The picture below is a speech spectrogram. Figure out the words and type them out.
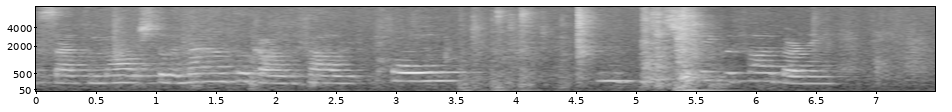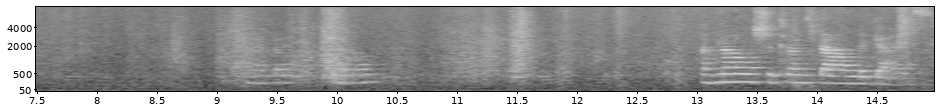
said to march to the mantle, cover the fire with coal, mm, keep the fire burning. Okay. And now she turns down the gas.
